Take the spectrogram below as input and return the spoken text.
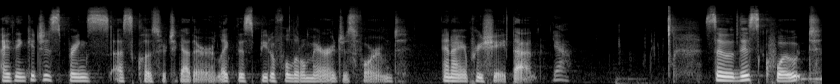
I think it just brings us closer together. Like this beautiful little marriage is formed. And I appreciate that. Yeah. So, this quote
